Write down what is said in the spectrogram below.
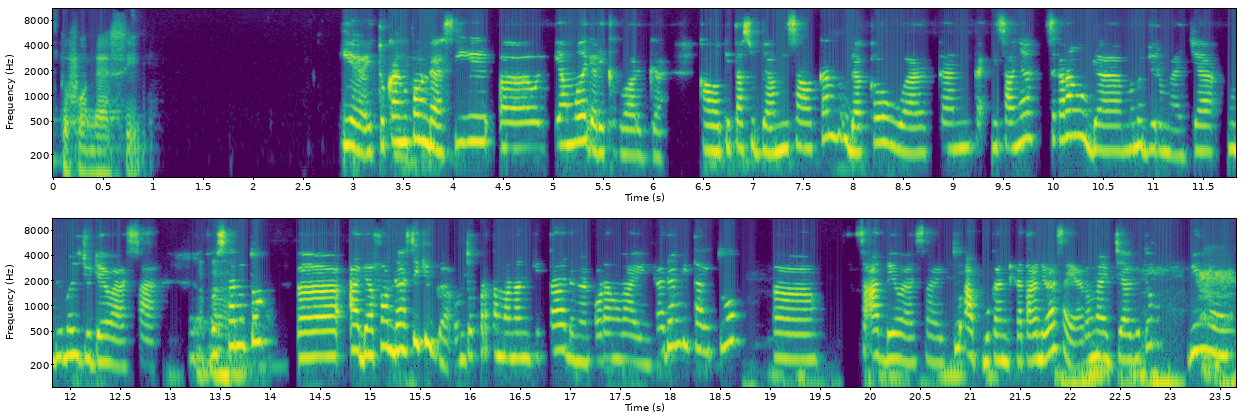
Itu fondasi. Iya, itu kan fondasi uh, yang mulai dari keluarga. Kalau kita sudah misalkan udah keluar kan, kayak misalnya sekarang udah menuju remaja, udah menuju dewasa, terus kan itu uh, ada fondasi juga untuk pertemanan kita dengan orang lain. Kadang kita itu uh, saat dewasa itu, ah, bukan dikatakan dewasa ya, remaja gitu, bingung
